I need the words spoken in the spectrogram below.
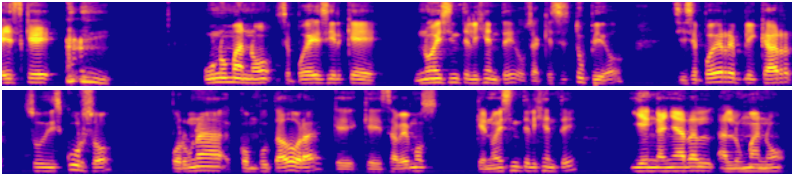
es que un humano se puede decir que no es inteligente, o sea que es estúpido, si se puede replicar su discurso por una computadora que, sabemos que no es inteligente y engañar al, humano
